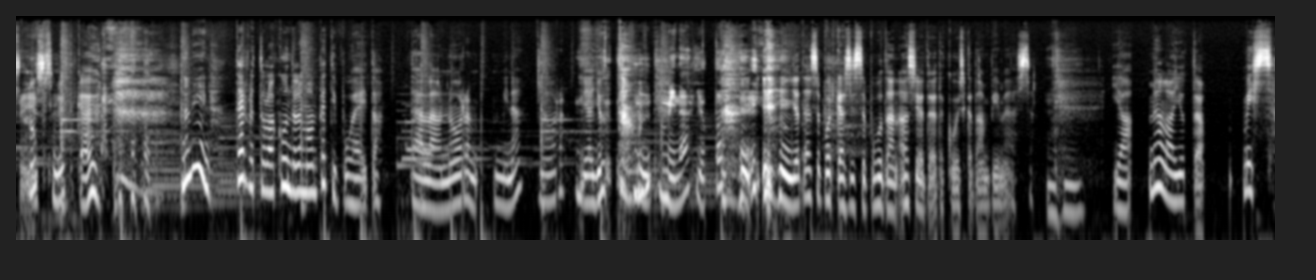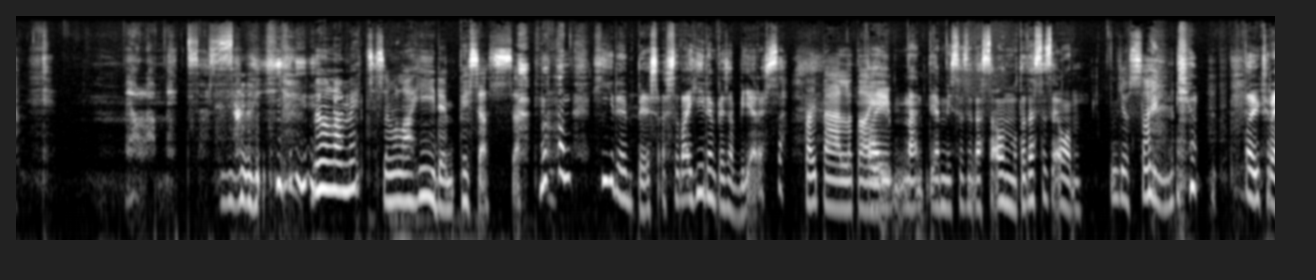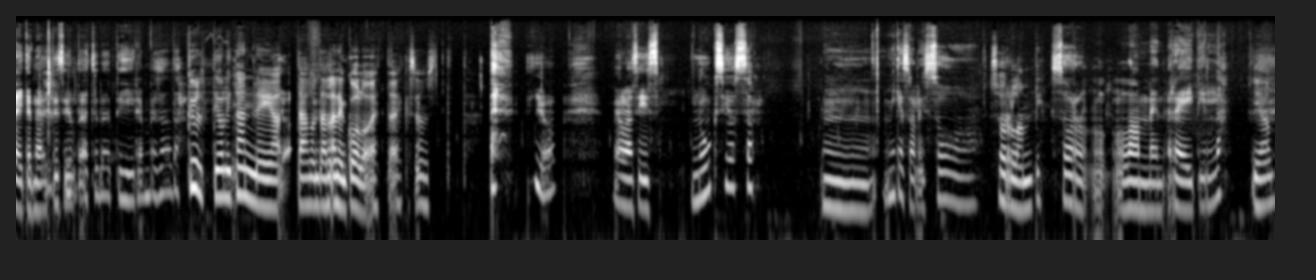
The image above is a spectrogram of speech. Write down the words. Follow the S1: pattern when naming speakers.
S1: Siis.
S2: Ups, nyt käy. No niin, tervetuloa kuuntelemaan Petipuheita. Täällä on Noora, minä, Noora ja Jutta.
S1: Minä, Jutta. Hei.
S2: ja tässä podcastissa puhutaan asioita, joita kuiskataan pimeässä.
S1: Mm-hmm.
S2: Ja me ollaan Jutta missä?
S1: Me ollaan metsässä.
S2: Me ollaan metsässä, me ollaan hiiden pesässä.
S1: Me ollaan hiidenpesässä tai hiidenpesän vieressä.
S2: Tai päällä tai,
S1: Tai mä en tiedä missä se tässä on, mutta tässä se on.
S2: Jossain.
S1: Tai yksi reikä näytti siltä, että se näytti hiidenpesältä.
S2: Kyltti oli tänne ja
S1: Joo.
S2: täällä on tällainen kolo, että ehkä se on sitten tää.
S1: Joo. Me ollaan siis Nuuksiossa. Mm, mikä se oli? So...
S2: Sorlampi.
S1: Sorlammen reitillä.
S2: Ja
